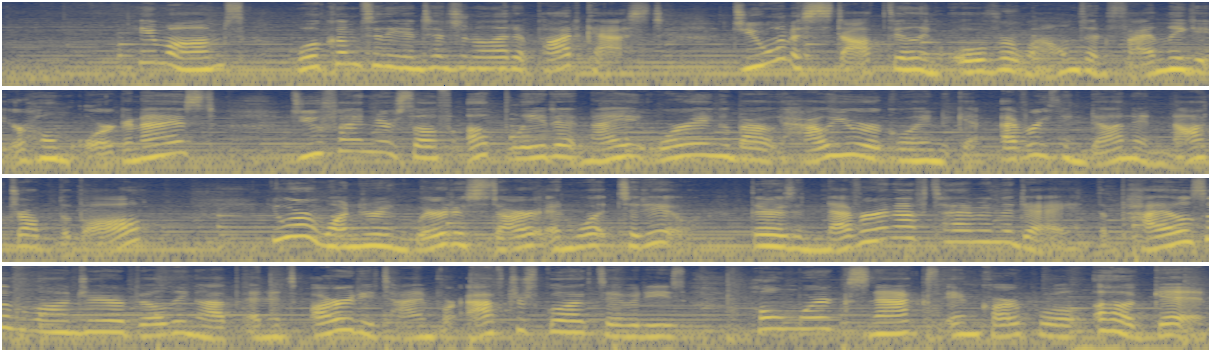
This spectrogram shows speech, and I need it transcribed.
Hey, moms, welcome to the Intentional Edit podcast. Do you want to stop feeling overwhelmed and finally get your home organized? Do you find yourself up late at night worrying about how you are going to get everything done and not drop the ball? You are wondering where to start and what to do. There is never enough time in the day. The piles of laundry are building up, and it's already time for after school activities, homework, snacks, and carpool again.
